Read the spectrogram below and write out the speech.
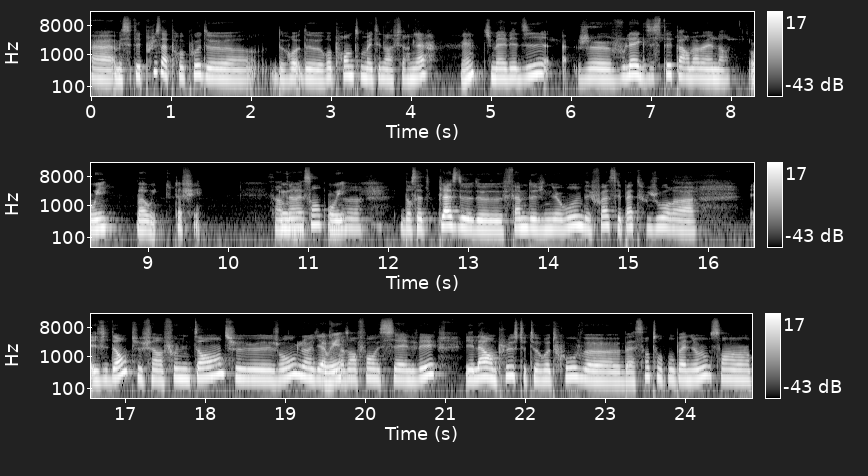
mais c'était plus à propos de, de, reprendre ton métier d'infirmière. Hmm? Tu m'avais dit, je voulais exister par moi-même. Oui, bah oui, tout à fait. C'est intéressant. oui. dans cette place de, de, femme de vigneron, des fois, c'est pas toujours évident. Tu fais un faux mi-temps, tu jongles, il y a trois enfants aussi à élever. Et là, en plus, tu te retrouves euh, bah, sans ton compagnon, sans,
